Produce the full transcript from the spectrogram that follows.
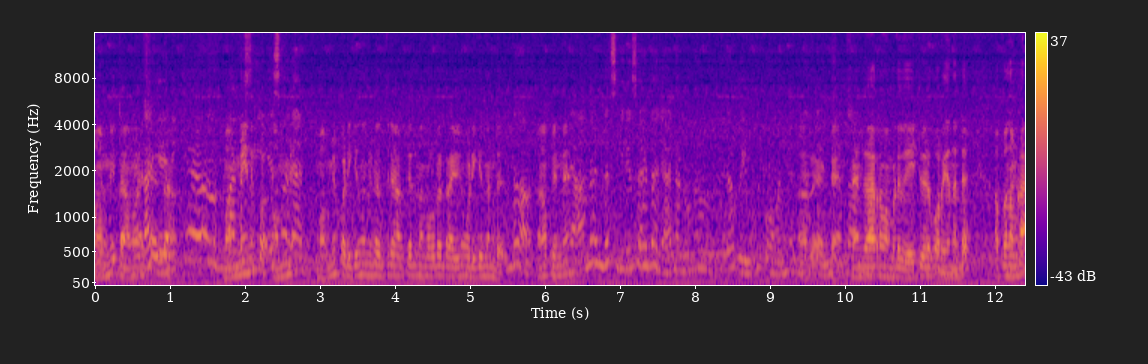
മമ്മി തമാശ മമ്മീനെ മമ്മി. മമ്മി പഠിക്കുന്നുണ്ട് ഒത്തിരി ആൾക്കാർ നമ്മളോട് ഡ്രൈവിംഗ് പഠിക്കുന്നുണ്ട് ആ പിന്നെ സീരിയസ് ആയിട്ടാ ഞാൻ അതെ ടെൻഷൻ കാരണം നമ്മുടെ വെയിറ്റ് വരെ കുറയുന്നുണ്ട്. അപ്പോൾ നമ്മുടെ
